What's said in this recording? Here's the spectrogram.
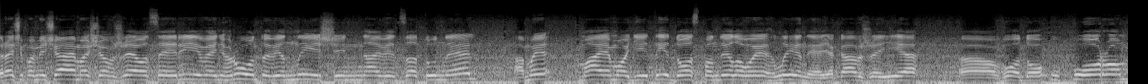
До речі, помічаємо, що вже оцей рівень ґрунту він нижчий навіть за тунель. А ми маємо дійти до спондилової глини, яка вже є е, водоупором,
